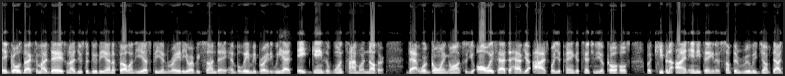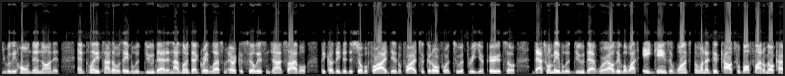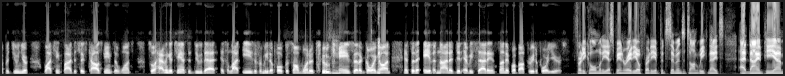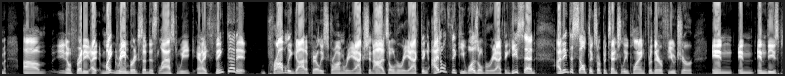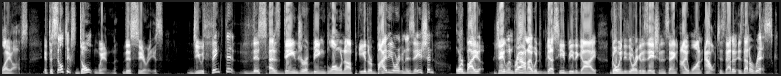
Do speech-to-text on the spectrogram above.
It goes back to my days when I used to do the NFL on ESPN radio every Sunday. And believe me, Brady, we had eight games at one time or another that were going on. So you always had to have your eyes where you're paying attention to your co-host, but keeping an eye on anything. And if something really jumped out, you really honed in on it. And plenty of times I was able to do that. And I learned that great lesson from Erik Kuselias and John Seibel because they did the show before I did, before I took it over for a two or three year period. So that's when I'm able to do that, where I was able to watch eight games at once. And when I did college football final, Mel Kiper Jr., watching five to six college games at once. So having a chance to do that, it's a lot easier for me to focus on one or two hmm. games that are going on instead of eight or nine I did every Saturday and Sunday for about three to four years. Freddie Coleman, ESPN Radio, Freddie and Fitzsimmons. It's on weeknights at 9 p.m. Um, you know, Freddie, I, Mike Greenberg said this last week, and I think that it probably got a fairly strong reaction. Ah, it's overreacting. I don't think he was overreacting. He said, I think the Celtics are potentially playing for their future in in in these playoffs. If the Celtics don't win this series, do you think that this has danger of being blown up either by the organization or by Jaylen Brown? I would guess he'd be the guy going to the organization and saying, "I want out." Is that a, is that a risk?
